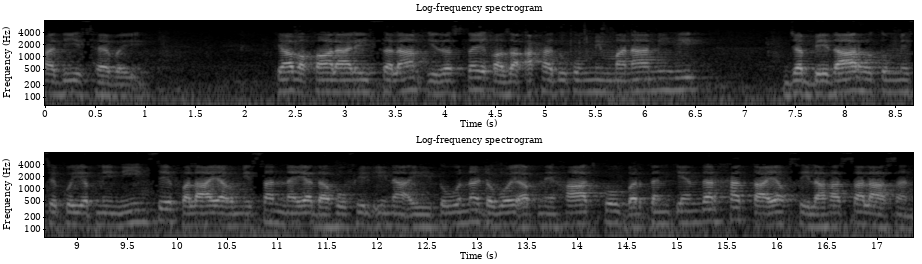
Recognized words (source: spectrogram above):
حدیث ہے بھائی۔ کیا وقال علیہ السلام عزست قضا احدکم من منامی ہی جب بیدار ہو تم میں سے کوئی اپنی نیند سے، فلا یغمسن نیدہ فی الانائی تو وہ نہ ڈبوئے اپنے ہاتھ کو برتن کے اندر، حتی یغسلہ سلاسن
